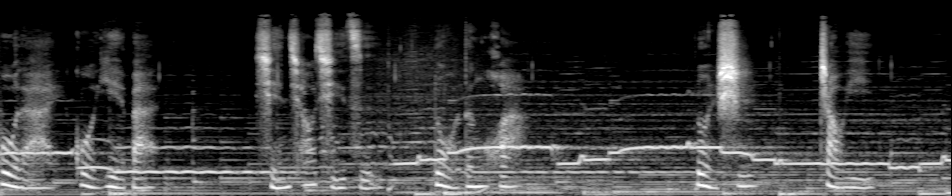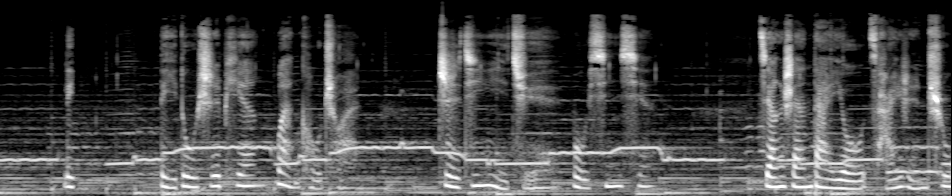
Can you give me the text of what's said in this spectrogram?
不来过夜半。闲敲棋子落灯花。论诗，赵翼。李李杜诗篇万口传，至今已绝不新鲜。江山代有才人出。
